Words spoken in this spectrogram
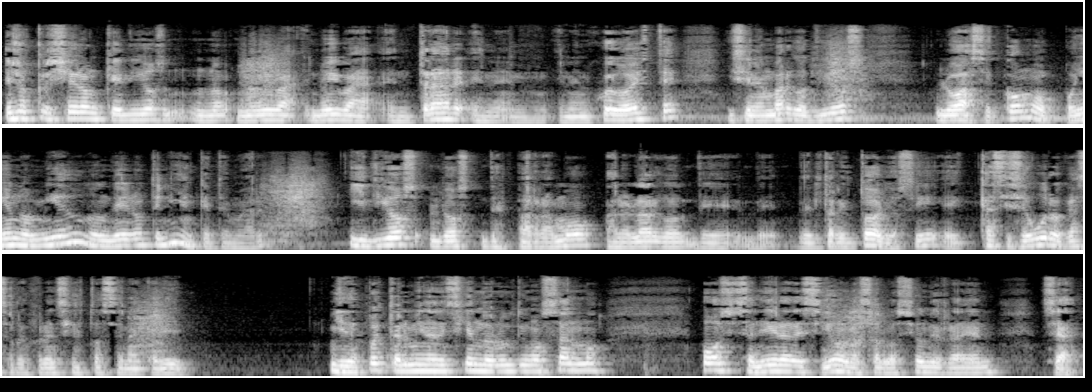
Ellos creyeron que Dios no, iba, no iba, a entrar en, el juego este y sin embargo Dios lo hace. ¿Cómo? Poniendo miedo donde no tenían que temer. Y Dios los desparramó a lo largo del territorio. ¿sí? Eh, casi seguro que hace referencia a esto a Sennacherib. Y después termina diciendo el último salmo, o oh, si saliera de Sion la salvación de Israel. O sea,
